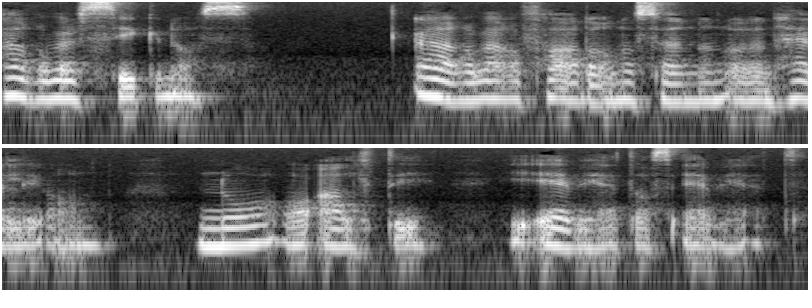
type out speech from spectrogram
Herre velsigne oss. Ære være Faderen og Sønnen og Den hellige ånd, nå og alltid, i evigheters evighet.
